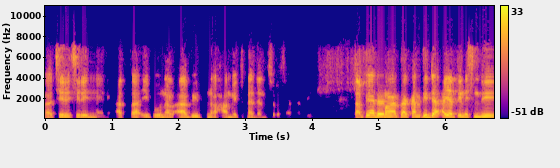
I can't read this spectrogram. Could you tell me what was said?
uh, ciri-cirinya ini. Atta ibunal abidunal hamiduna dan seterusnya. Tapi ada yang mengatakan tidak ayat ini sendiri.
